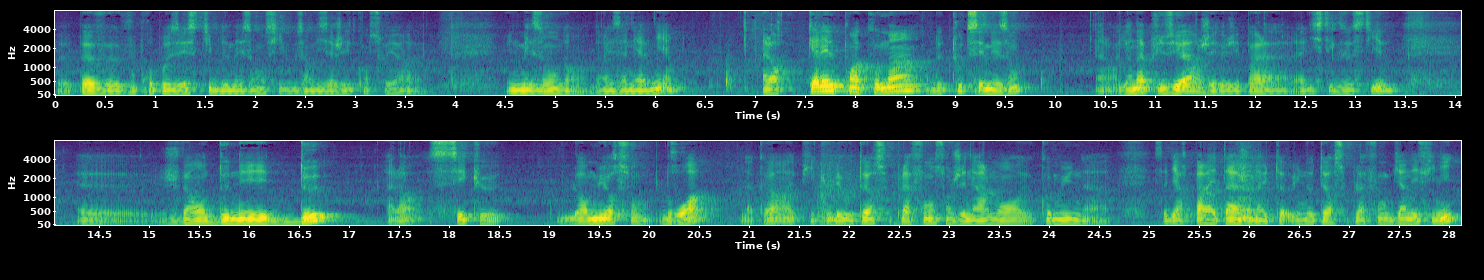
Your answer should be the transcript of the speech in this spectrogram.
euh, peuvent vous proposer ce type de maison si vous envisagez de construire euh, une maison dans, les années à venir. Alors, quel est le point commun de toutes ces maisons? Alors, il y en a plusieurs, je n'ai pas la, liste exhaustive. je vais en donner deux. Alors, c'est que leurs murs sont droits, d'accord, et puis que les hauteurs sous plafond sont généralement communes à, c'est-à-dire par étage, on a une hauteur sous plafond bien définie.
